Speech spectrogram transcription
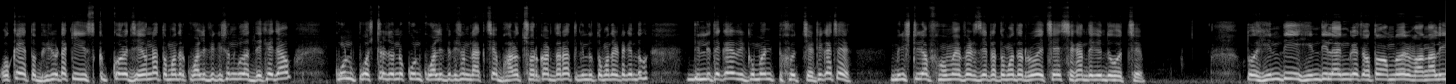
ওকে, তো ভিডিওটা কি স্কিপ করে যেও না, তোমাদের কোয়ালিফিকেশনগুলো দেখে যাও, কোন পোস্টের জন্য কোন কোয়ালিফিকেশন রাখছে ভারত সরকার দ্বারা, কিন্তু তোমাদের এটা কিন্তু দিল্লি থেকে রিকমেন্ড হচ্ছে, ঠিক আছে? মিনিস্ট্রি অফ হোম অ্যাফেয়ার্স যেটা তোমাদের রয়েছে, সেখান থেকে কিন্তু হচ্ছে। তো হিন্দি হিন্দি ল্যাঙ্গুয়েজ অত আমাদের বাঙালি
